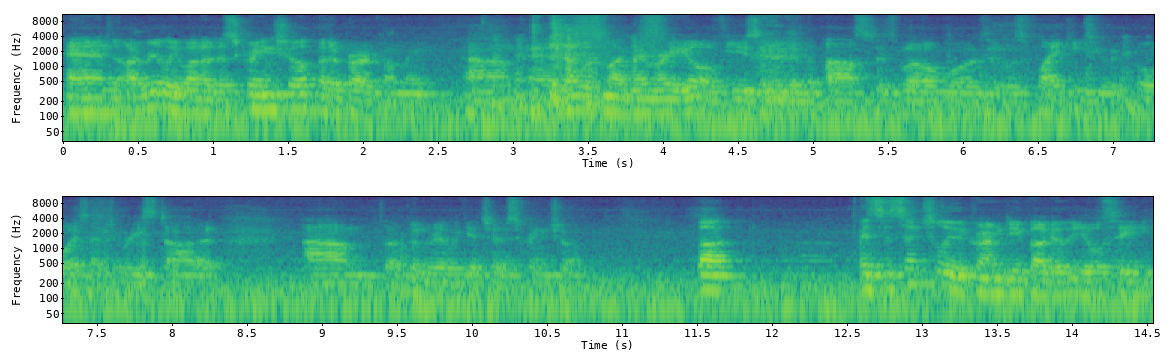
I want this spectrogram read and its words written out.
and I really wanted a screenshot, but it broke on me. Um, and that was my memory of using it in the past as well, was it was flaky, you always had to restart it. Um, so I couldn't really get you a screenshot. But it's essentially the Chrome debugger that you'll see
